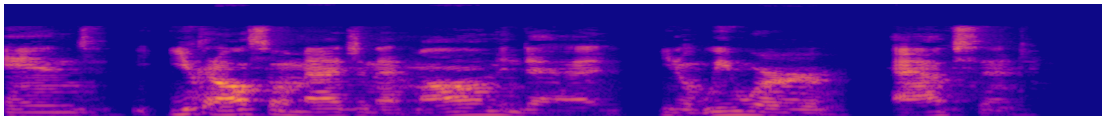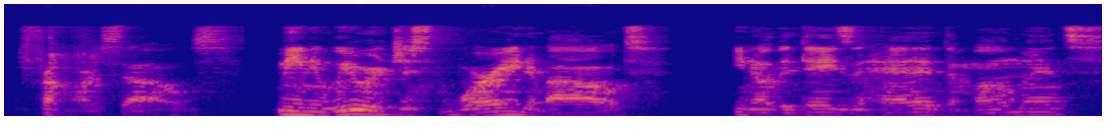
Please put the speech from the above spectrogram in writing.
And you can also imagine that mom and dad, you know, we were absent from ourselves, meaning we were just worried about, you know, the days ahead, the moments,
